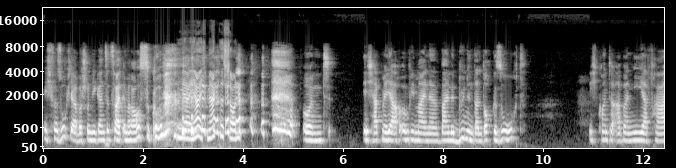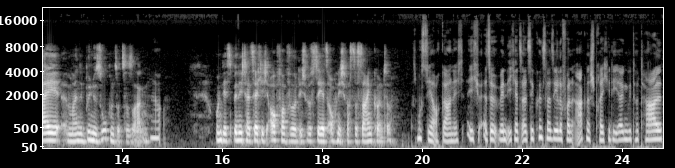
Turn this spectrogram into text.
Ich versuche ja aber schon die ganze Zeit immer rauszukommen. Ja, ja, ich merke das schon. Und ich habe mir ja auch irgendwie meine, meine Bühnen dann doch gesucht. Ich konnte aber nie ja frei meine Bühne suchen, sozusagen. Ja. Und jetzt bin ich tatsächlich auch verwirrt. Ich wüsste jetzt auch nicht, was das sein könnte. Das musst du ja auch gar nicht. Ich, also, wenn ich jetzt als die Künstlerseele von Agnes spreche, die irgendwie total,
